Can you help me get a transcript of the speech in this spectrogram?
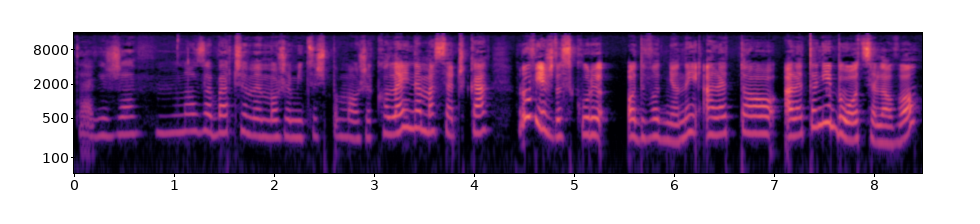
Także, no zobaczymy, może mi coś pomoże. Kolejna maseczka, również do skóry odwodnionej, ale to, ale to nie było celowo.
